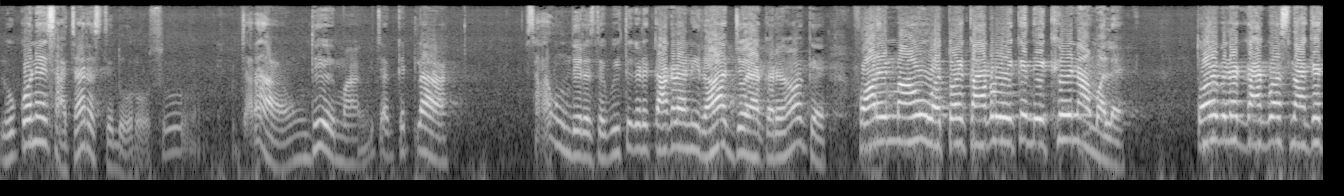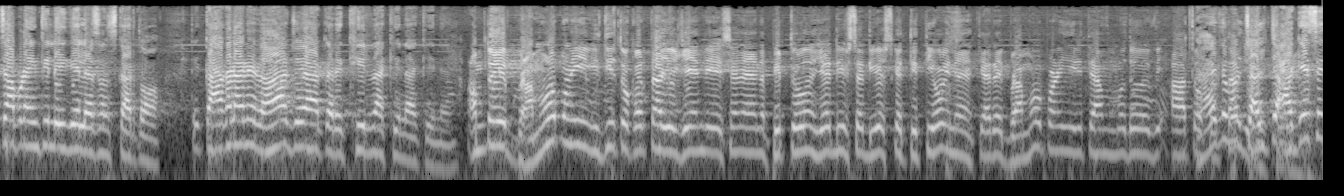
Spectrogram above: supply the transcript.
લોકોને સાચા રસ્તે દોરો. શું? બિચારા ઊંધે માં બિચારા કેટલા સાવ ઊંધે રસ્તે. બીજી કાગડાની રાહ જોયા કરે હો કે. ફોરેનમાં આવું તોય કાગડો એકે દેખ્યો ના મળે. તોય બધા કાગવાસ નાખે છે આપણે અહીંથી લઈ ગયેલા સંસ્કાર તો. તે કાગડાને રાહ જોયા કરે ખીર નાખી નાખીને. આમ તો એ બ્રાહ્મણો પણ એ વિધિ તો કરતા હોય જે દિવસે ને એને પિતૃ જે દિવસે દિવસ કે તિથિ હોય ને ત્યારે બ્રાહ્મણો પણ એ રીતે આમ બધો આ તો ચાલતા છે. આગે સે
